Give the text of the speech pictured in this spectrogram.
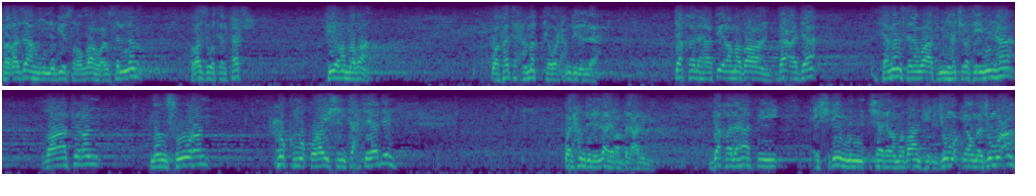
فغزاهم النبي صلى الله عليه وسلم غزوة الفتح في رمضان. وفتح مكة والحمد لله. دخلها في رمضان بعد ثمان سنوات من هجرته منها ظافرا منصورا حكم قريش تحت يده والحمد لله رب العالمين. دخلها في عشرين من شهر رمضان في الجمع يوم الجمعة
